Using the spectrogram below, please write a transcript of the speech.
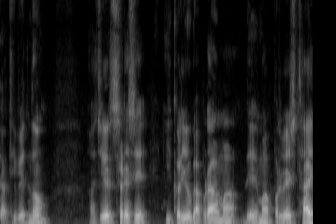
જાતિભેદનો આ ઝેર ચડે છે. એ કળિયુગ આપણામાં દેહમાં પ્રવેશ થાય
